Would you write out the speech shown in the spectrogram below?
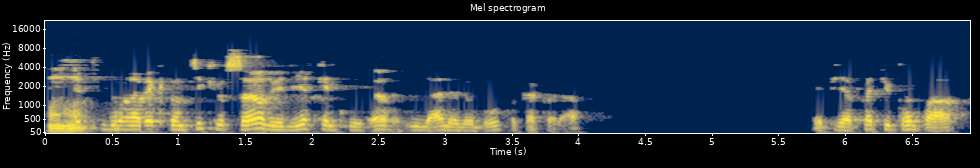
Mhm. Et tu dois avec ton petit curseur lui dire quelle couleur il a le logo Coca-Cola. Et puis après, tu compares.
